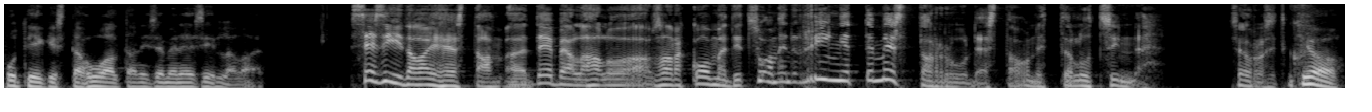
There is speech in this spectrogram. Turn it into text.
putiikista huolta, niin se menee sillä lailla. Se siitä aiheesta. TPL haluaa saada kommentit Suomen ringette mestaruudesta. Onnittelut sinne. Seurasitko? Joo.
